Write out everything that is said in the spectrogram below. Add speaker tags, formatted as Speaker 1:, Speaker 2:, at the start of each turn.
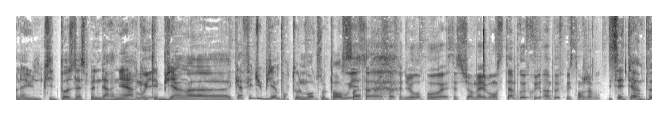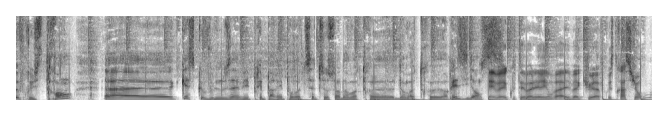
Speaker 1: On a eu une petite pause la semaine dernière qui
Speaker 2: Oui.
Speaker 1: était bien, euh, qui a fait du bien pour tout le monde, je pense.
Speaker 2: Oui, ça, ça fait du repos, ouais, c'est sûr. Mais bon, c'était un peu, fru- un peu frustrant, j'avoue.
Speaker 1: C'était un peu frustrant. Euh, Qu'est-ce que vous nous avez préparé pour votre set ce soir dans votre, dans votre résidence?
Speaker 2: Eh ben, écoutez, Valérie, on va évacuer la frustration.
